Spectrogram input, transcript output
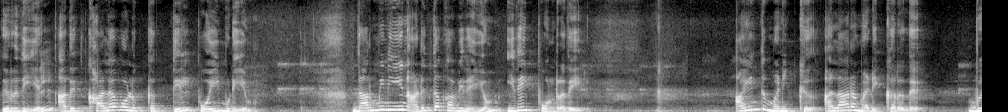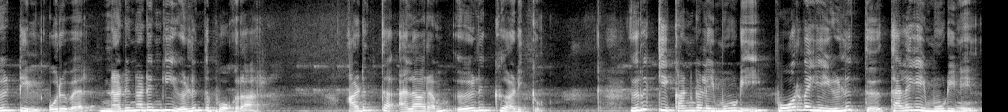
இறுதியில் அது களவொழுக்கத்தில் போய் முடியும். தர்மினியின் அடுத்த கவிதையும் இதை போன்றதே. ஐந்து மணிக்கு அலாரம் அடிக்கிறது. வீட்டில் ஒருவர் நடுநடுங்கி எழுந்து போகிறார். அடுத்த அலாரம் ஏழுக்கு அடிக்கும். இறுக்கி கண்களை மூடி போர்வையை இழுத்து தலையை மூடினேன்.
